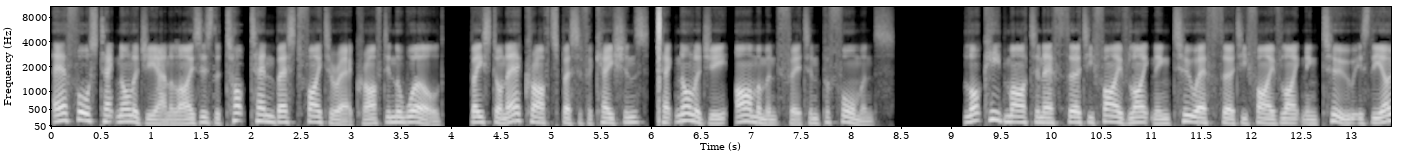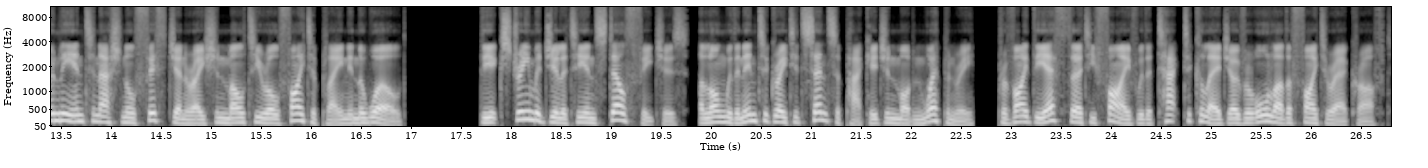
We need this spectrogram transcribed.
Air Force Technology analyzes the top 10 best fighter aircraft in the world, based on aircraft specifications, technology, armament fit and performance. Lockheed Martin F-35 Lightning II F-35 Lightning II is the only international fifth-generation multi-role fighter plane in the world. The extreme agility and stealth features, along with an integrated sensor package and modern weaponry, provide the F-35 with a tactical edge over all other fighter aircraft.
